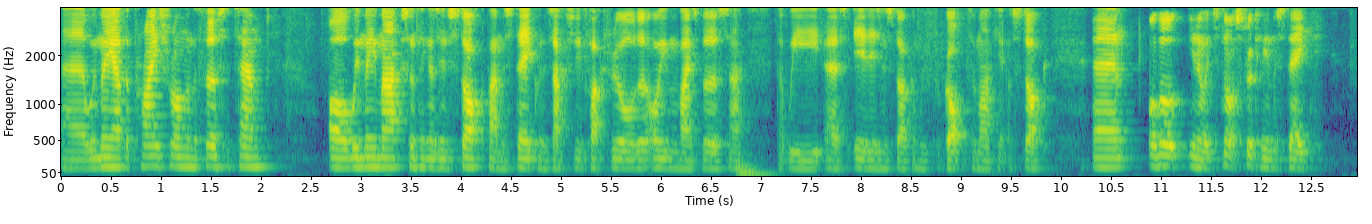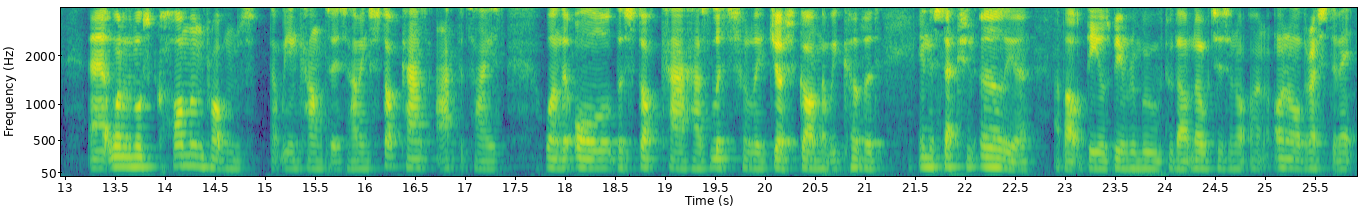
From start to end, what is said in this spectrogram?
Uh, we may have the price wrong on the first attempt, or we may mark something as in stock by mistake when it's actually a factory order, or even vice versa, that we uh, it is in stock and we forgot to mark it as stock. Um, although you know it's not strictly a mistake, uh, one of the most common problems that we encounter is having stock cars advertised when the, all the stock car has literally just gone that we covered in the section earlier about deals being removed without notice and, and all the rest of it.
